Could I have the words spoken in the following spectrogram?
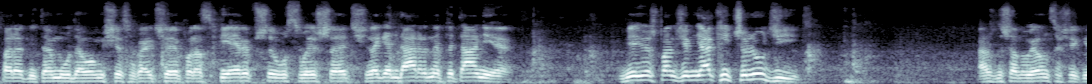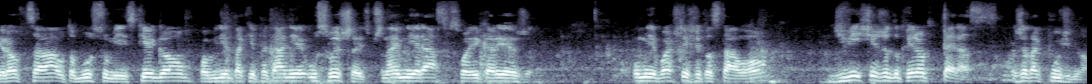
Parę dni temu udało mi się, słuchajcie, po raz pierwszy usłyszeć legendarne pytanie. Wieziesz pan ziemniaki czy ludzi? Każdy szanujący się kierowca autobusu miejskiego powinien takie pytanie usłyszeć przynajmniej raz w swojej karierze. U mnie właśnie się to stało. Dziwię się, że dopiero teraz, że tak późno.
